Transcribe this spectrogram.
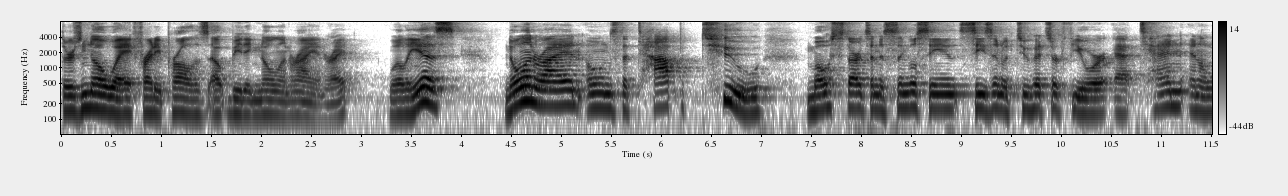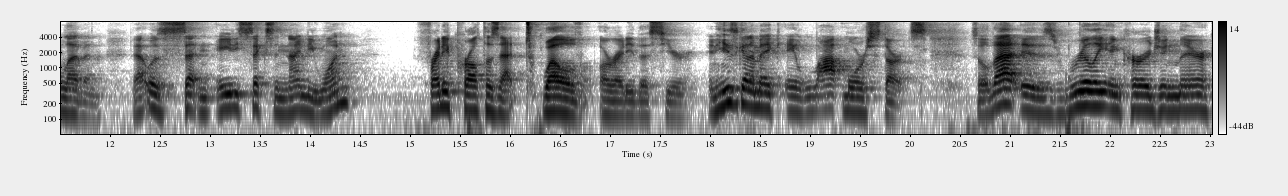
there's no way Freddie Peralta is outbeating Nolan Ryan, right? Well, he is. Nolan Ryan owns the top two most starts in a single se- season with two hits or fewer at 10 and 11. That was set in 86 and 91. Freddie Peralta's at 12 already this year, and he's going to make a lot more starts. So that is really encouraging there.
